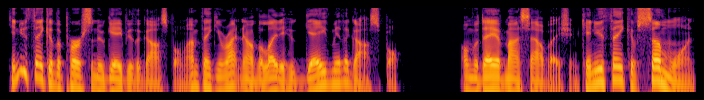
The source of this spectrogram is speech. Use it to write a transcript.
Can you think of the person who gave you the gospel? I'm thinking right now of the lady who gave me the gospel on the day of my salvation. Can you think of someone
